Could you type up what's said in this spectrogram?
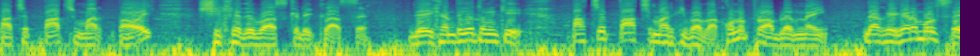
পাঁচে পাঁচ মার্ক পাওয়াই শিখিয়ে দেবো আজকের এই ক্লাসে যে এখান থেকে তুমি কি পাঁচে পাঁচ মার্কই পাবা, কোনো প্রবলেম নাই। দেখো, এখানে বলছে,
